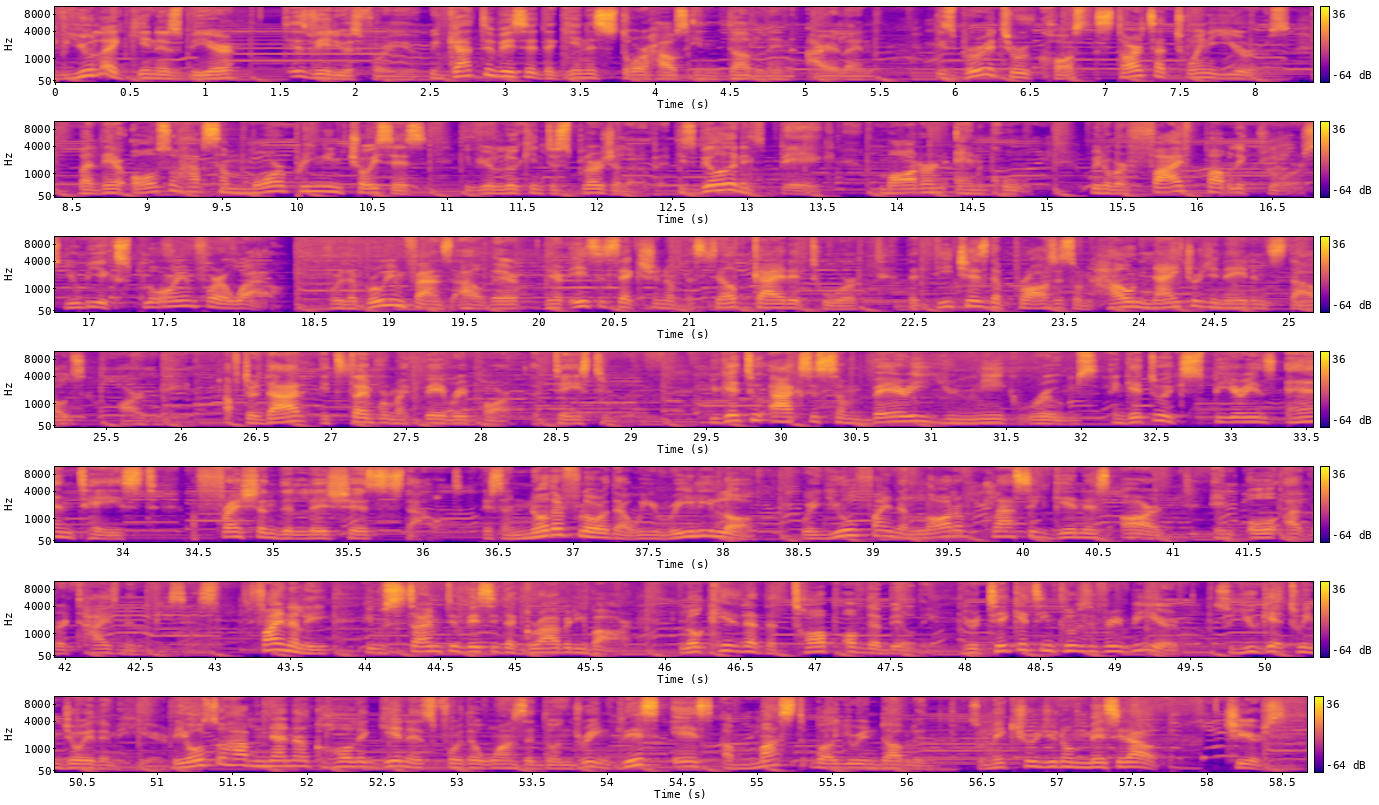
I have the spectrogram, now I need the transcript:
If you like Guinness beer, this video is for you. We got to visit the Guinness Storehouse in Dublin, Ireland. This brewery tour cost starts at 20 euros, but they also have some more premium choices if you're looking to splurge a little bit. This building is big, modern, and cool. With over five public floors, you'll be exploring for a while. For the brewing fans out there, there is a section of the self-guided tour that teaches the process on how nitrogenated stouts are made. After that, it's time for my favorite part, the tasting room. You get to access some very unique rooms and get to experience and taste a fresh and delicious stout. There's another floor that we really love where you'll find a lot of classic Guinness art in all advertisement pieces. Finally, it was time to visit the Gravity Bar, located at the top of the building. Your tickets include free beer, so you get to enjoy them here. They also have non-alcoholic Guinness for the ones that don't drink. This is a must while you're in Dublin, so make sure you don't miss it out. Cheers!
